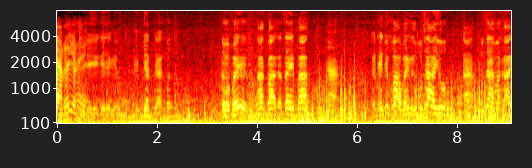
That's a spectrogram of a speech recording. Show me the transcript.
น่ะก็ยังให้เด็กก็จะให้เปลี่ยนแปลงมึง แต่ว่าไปมากพระก็ใส่พระอ่ากันเฮ็ดอยู่ข้อไปกับผู้ชายอยู่อ่าผู้ชายมาขาย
